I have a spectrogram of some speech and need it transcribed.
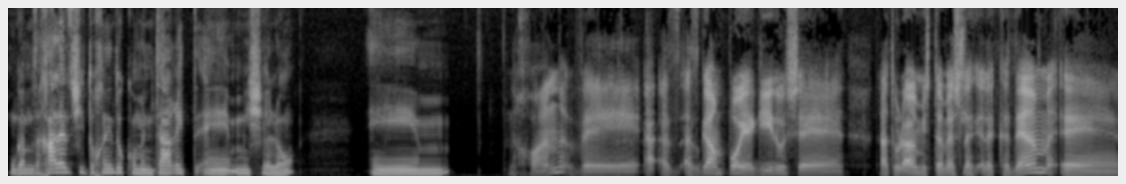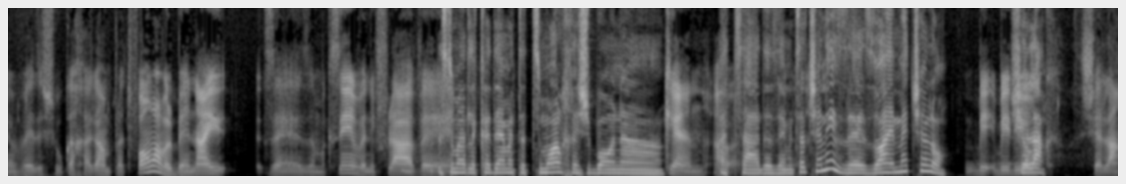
הוא גם זכה לאיזושהי תוכנית דוקומנטרית אה, משלו. אה, נכון, ואז אז גם פה יגידו ש... את יודעת, אולי הוא משתמש לקדם אה, ואיזשהו ככה גם פלטפורמה, אבל בעיניי זה, זה מקסים ונפלא. ו... זאת אומרת, לקדם את עצמו על חשבון כן, הצעד הזה. מצד שני, זה, זו האמת שלו. ב- בדיוק. שלה. שלה,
